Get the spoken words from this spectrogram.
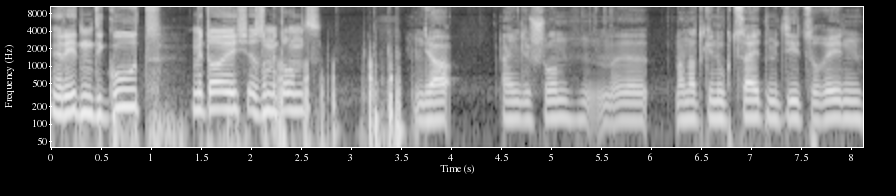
reden die gut mit euch, also mit uns? Ja, eigentlich schon. Äh, man hat genug Zeit mit dir zu reden,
